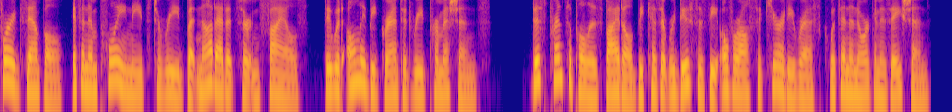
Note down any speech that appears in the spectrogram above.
For example, if an employee needs to read but not edit certain files, they would only be granted read permissions. This principle is vital because it reduces the overall security risk within an organization,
